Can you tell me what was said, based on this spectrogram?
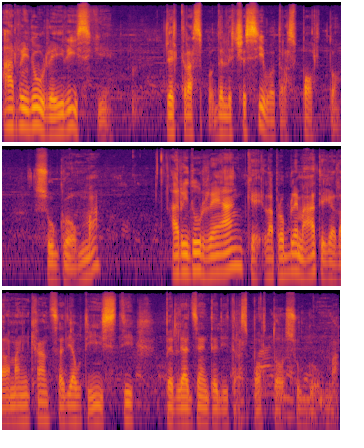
a ridurre i rischi del dell'eccessivo trasporto su gomma, a ridurre anche la problematica della mancanza di autisti per le aziende di trasporto su gomma.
